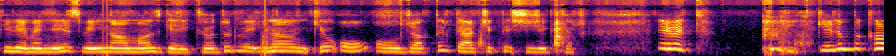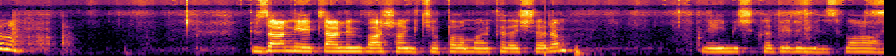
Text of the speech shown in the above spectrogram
dilemeniz ve inanmanız gerekiyordur ve inanın ki o olacaktır, gerçekleşecektir. Evet. Gelin bakalım. Güzel niyetlerle bir başlangıç yapalım arkadaşlarım. Neymiş kaderimiz? Vay.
